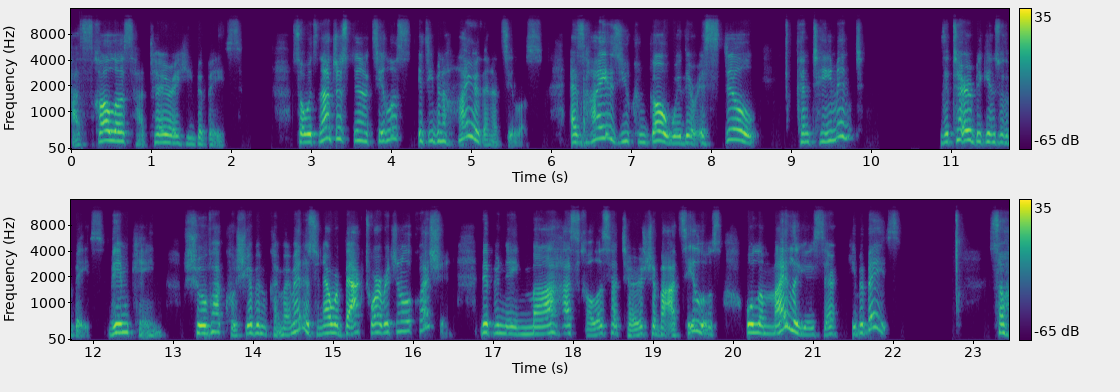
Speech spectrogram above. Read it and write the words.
Haschalos hatera bebeis. So it's not just in Atzilus, it's even higher than Atzilus. As high as you can go where there is still containment, the Torah begins with a base. Vim kain. So now we're back to our original question. So,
